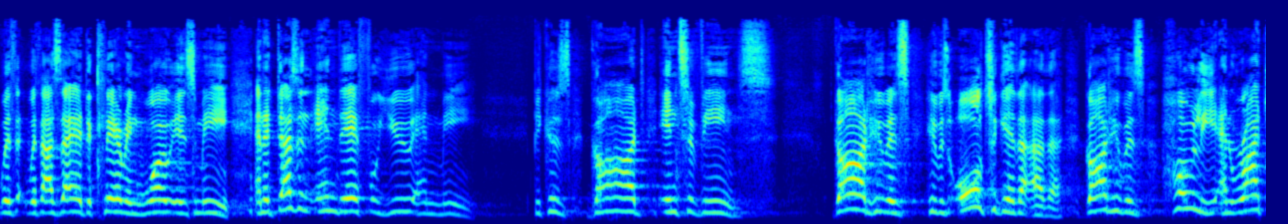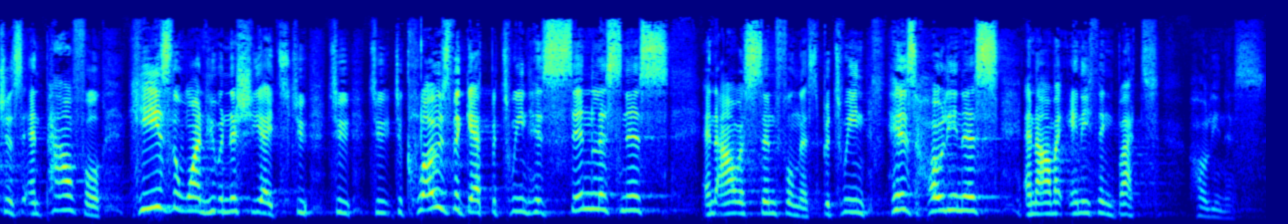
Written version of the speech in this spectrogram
with, with Isaiah declaring, Woe is me. And it doesn't end there for you and me because God intervenes. God, who is, who is altogether other, God, who is holy and righteous and powerful, He's the one who initiates to, to, to, to close the gap between His sinlessness and our sinfulness, between His holiness and our anything but holiness.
